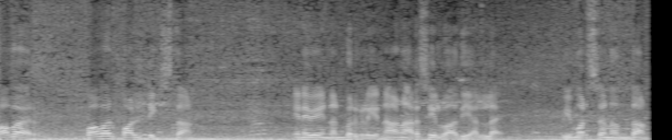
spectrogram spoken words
பவர் பவர் பாலிடிக்ஸ் தான். எனவே நண்பர்களே நான் அரசியல்வாதி அல்ல. விமர்சனம்தான்.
